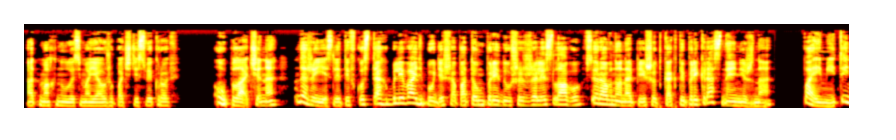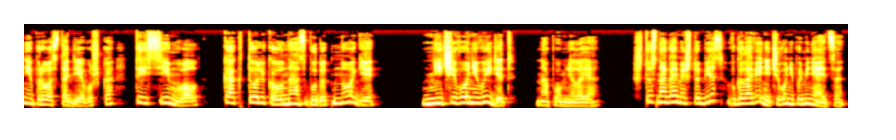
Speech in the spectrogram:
отмахнулась моя уже почти свекровь. Уплачено. Даже если ты в кустах блевать будешь, а потом придушишь Жалиславу, все равно напишут, как ты прекрасна и нежна. Пойми, ты не просто девушка, ты символ. Как только у нас будут ноги, ничего не выйдет, напомнила я. Что с ногами, что без, в голове ничего не поменяется.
